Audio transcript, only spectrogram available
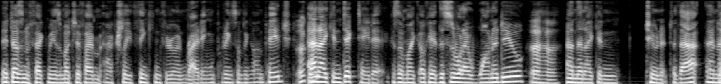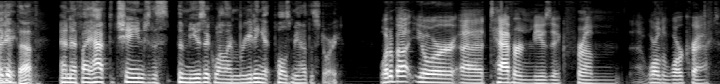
it doesn't affect me as much if I'm actually thinking through and writing and putting something on page, Okay. and I can dictate it because I'm like, okay, this is what I want to do, Uh huh. and then I can tune it to that. And I I, get that. and if I have to change this the music while I'm reading, it pulls me out of the story. What about your uh, tavern music from uh, World of Warcraft?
